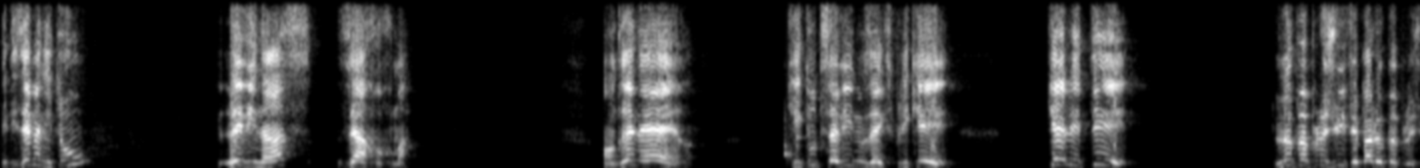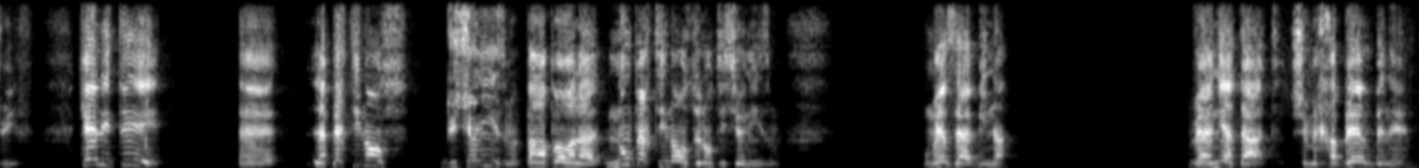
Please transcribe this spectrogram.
Et disait Manitou, Lévinas, c'est à Chochma. André Neher, qui toute sa vie nous a expliqué quel était le peuple juif et pas le peuple juif, quelle était euh, la pertinence du sionisme par rapport à la non-pertinence de l'antisionisme, Omer זה הבינה. ואני הדעת שמחבר ביניהם.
